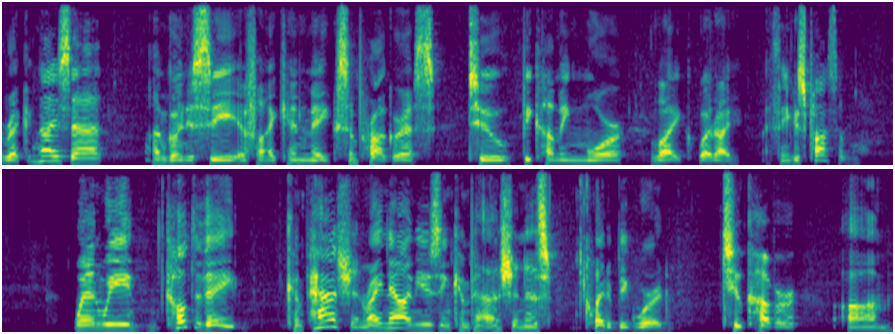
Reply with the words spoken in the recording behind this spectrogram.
recognize that. I'm going to see if I can make some progress to becoming more like what I, I think is possible. When we cultivate compassion, right now I'm using compassion as quite a big word to cover um,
